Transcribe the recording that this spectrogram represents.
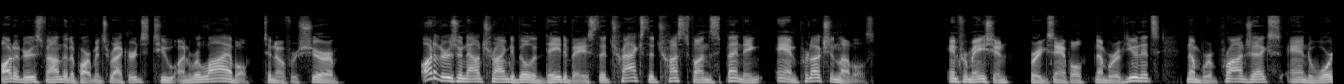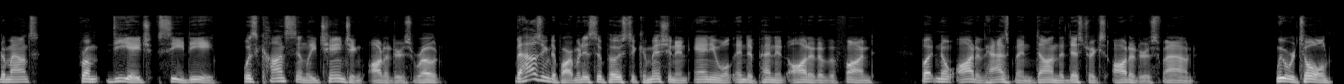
auditors found the department's records too unreliable to know for sure. Auditors are now trying to build a database that tracks the trust fund spending and production levels. Information, for example, number of units, number of projects, and award amounts, from DHCD was constantly changing, auditors wrote. The Housing Department is supposed to commission an annual independent audit of the fund, but no audit has been done, the district's auditors found. We were told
